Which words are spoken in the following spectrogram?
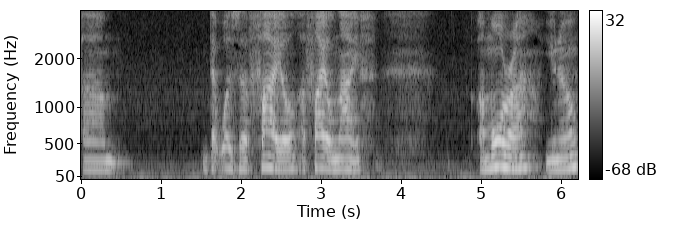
um, that was a file, a file knife, Amora, you know,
